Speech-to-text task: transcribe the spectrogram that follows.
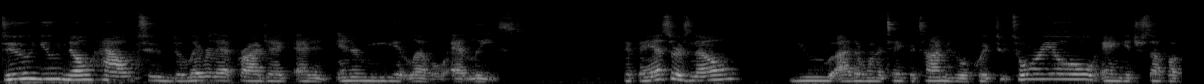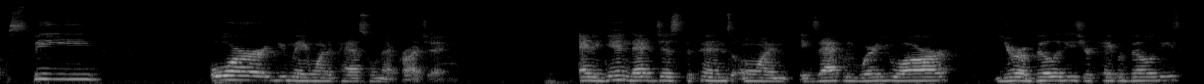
do you know how to deliver that project at an intermediate level at least? If the answer is no, you either want to take the time to do a quick tutorial and get yourself up to speed, or you may want to pass on that project. And again, that just depends on exactly where you are, your abilities, your capabilities.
